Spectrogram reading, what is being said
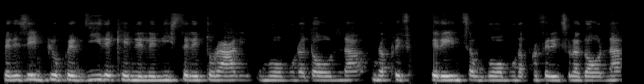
per esempio per dire che nelle liste elettorali un uomo, una donna, una preferenza un uomo, una preferenza una donna.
